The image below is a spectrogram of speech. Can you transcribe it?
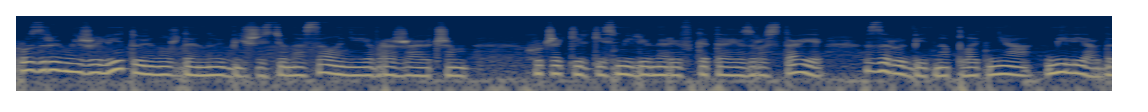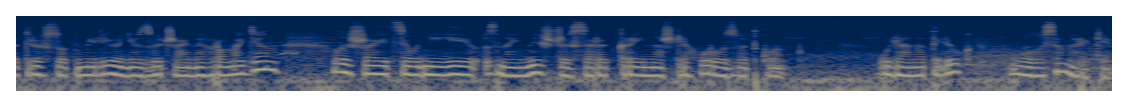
розрив між елітою і нужденною більшістю населення є вражаючим. Хоча кількість мільйонерів в Китаї зростає, заробітна платня мільярда трьохсот мільйонів звичайних громадян лишається однією з найнижчих серед країн на шляху розвитку. Уляна Телюк, Голос Америки.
